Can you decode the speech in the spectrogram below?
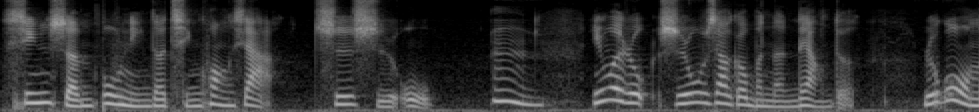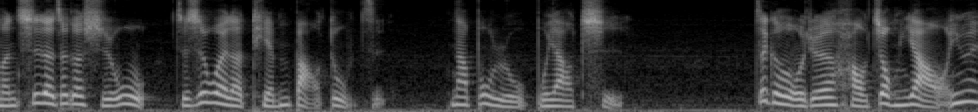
心神不宁的情况下吃食物。嗯，因为如食物是要给我们能量的，如果我们吃的这个食物只是为了填饱肚子，那不如不要吃。这个我觉得好重要，因为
